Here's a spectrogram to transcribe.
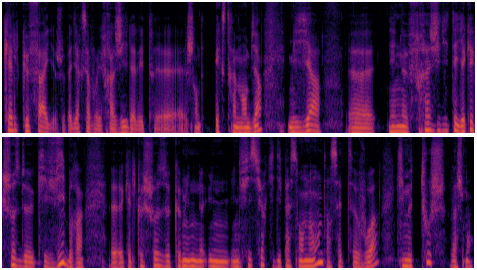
quelques failles. Je ne veux pas dire que sa voix est fragile, elle, elle chante extrêmement bien, mais il y, a, euh, il y a une fragilité, il y a quelque chose qui vibre, euh, quelque chose comme une, fissure qui dit pas son nom dans cette voix, qui me touche vachement.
